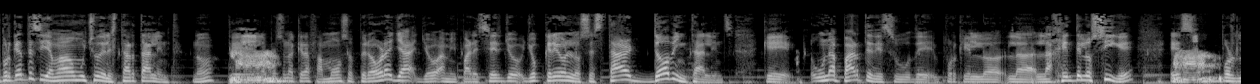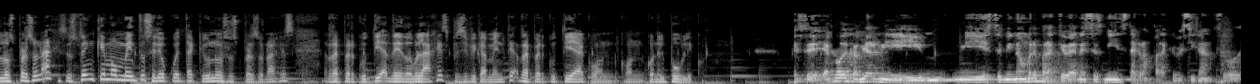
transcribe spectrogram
porque antes se llamaba mucho del Star Talent, ¿no? Una persona que era famosa, pero ahora ya, yo, a mi parecer, yo, yo creo en los Star Dubbing Talents, que una parte de su, de, porque la, la, gente lo sigue, es por los personajes. ¿Usted en qué momento se dio cuenta que uno de sus personajes repercutía, de doblaje específicamente, repercutía con, con, con el público? Este, acabo de cambiar mi, mi, este, mi nombre para que vean, este es mi Instagram, para que me sigan todo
